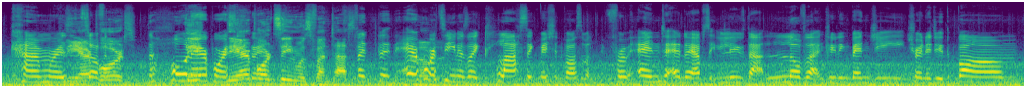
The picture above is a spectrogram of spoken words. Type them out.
the cameras The and airport. stuff, the whole the, airport. The airport scene was fantastic. But the airport scene is like classic Mission Impossible from end to end. I absolutely love that. Love that, including Benji trying to do the bomb.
